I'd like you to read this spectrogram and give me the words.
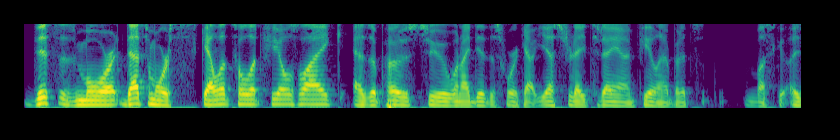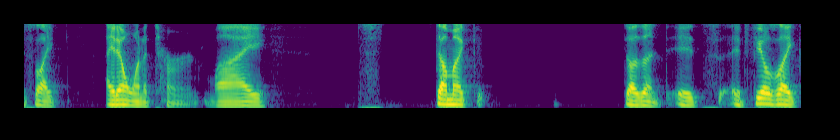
this is more that's more skeletal it feels like as opposed to when I did this workout yesterday. Today I'm feeling it, but it's muscular. It's like I don't want to turn. My stomach doesn't it's it feels like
